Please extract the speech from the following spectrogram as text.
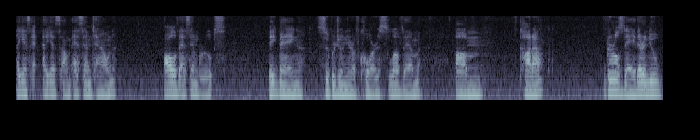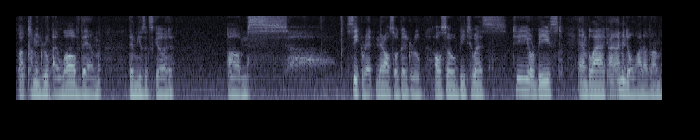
I guess I guess um SM Town all of the SM groups. Big Bang, Super Junior, of course, love them. Um, Kara, Girls' Day, they're a new upcoming group. I love them. Their music's good. Um, Secret, and they're also a good group. Also, B2ST or Beast and Black. I I'm into a lot of them.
